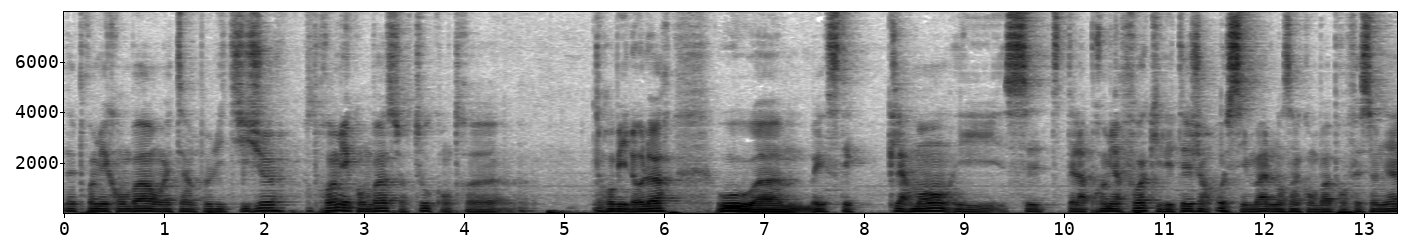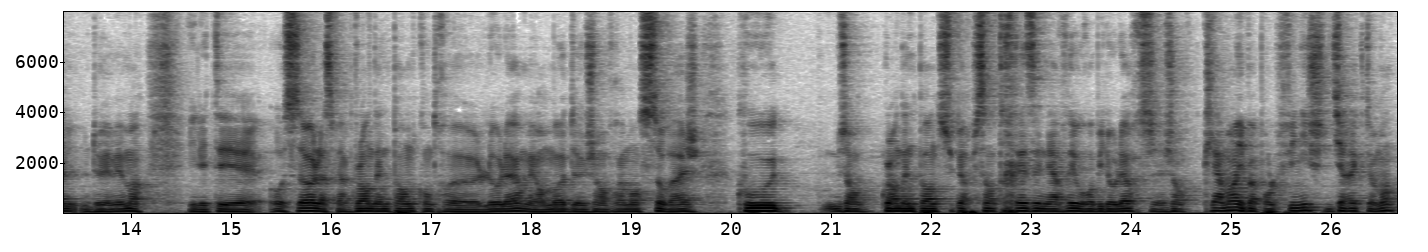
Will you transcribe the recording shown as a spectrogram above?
les premiers combats ont été un peu litigieux. Premier combat, surtout contre euh, Robbie Lawler, où euh, c'était clairement, c'était la première fois qu'il était genre aussi mal dans un combat professionnel de MMA. Il était au sol à se faire ground and pound contre Lawler, mais en mode genre vraiment sauvage. Coup genre ground and pound super puissant, très énervé, ou Robbie Lawler, genre clairement il va pour le finish directement.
